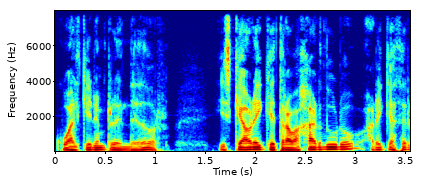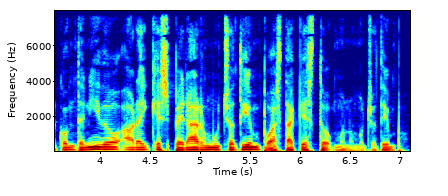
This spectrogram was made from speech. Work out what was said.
cualquier emprendedor. Y es que ahora hay que trabajar duro, ahora hay que hacer contenido, ahora hay que esperar mucho tiempo hasta que esto, bueno, mucho tiempo.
